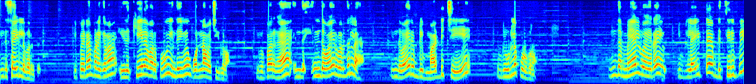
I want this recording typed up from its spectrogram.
இந்த சைடில் வருது. இப்போ என்ன பண்ணிக்கிறோம்? இது கீழே வர பூ இந்த இவன் ஒன்றா வச்சுக்கிறோம். இப்போ பாருங்கள் இந்த இந்த ஒயர் வருதுல்ல? இந்த ஒயர் இப்படி மடித்து இப்படி உள்ளே கொடுக்குறோம். இந்த மேல் ஒயரை இப்படி லைட்டாக இப்படி திருப்பி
